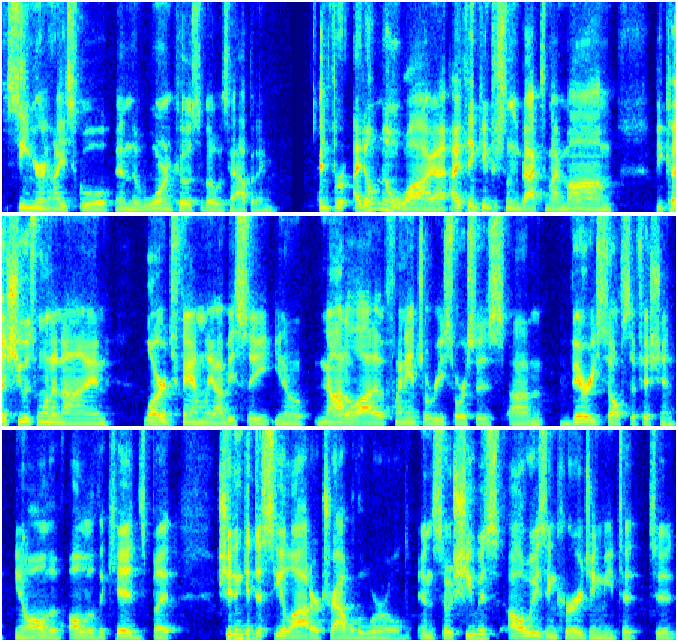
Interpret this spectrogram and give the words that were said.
senior in high school, and the war in Kosovo was happening. And for I don't know why. I, I think interestingly back to my mom, because she was one of nine, large family, obviously, you know, not a lot of financial resources, um, very self-sufficient, you know, all of all of the kids, but she didn't get to see a lot or travel the world and so she was always encouraging me to to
